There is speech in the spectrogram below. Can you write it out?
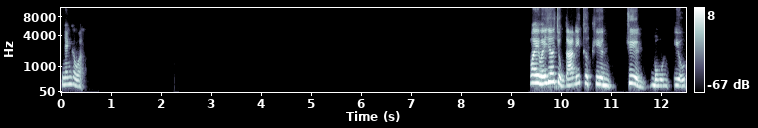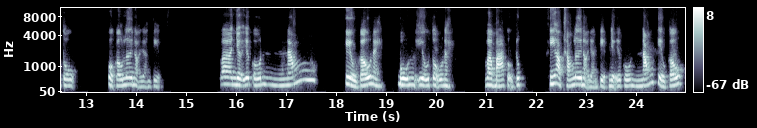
Nhanh không ạ Vậy bây giờ chúng ta đi thực hiện chuyển bốn yếu tố của câu lời nói gián tiếp. và nhớ cho cô nắm kiểu câu này, bốn yếu tố này và ba cấu trúc khi học xong lời nói gián tiếp, nhớ cho cô nắm kiểu câu,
